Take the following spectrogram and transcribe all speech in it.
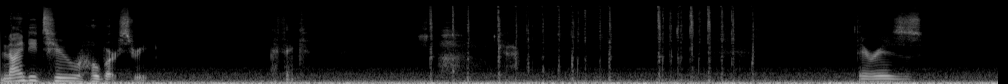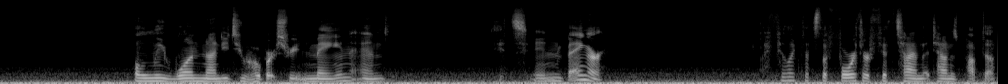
92 Hobart Street, I think. Okay. There is only one 92 Hobart Street in Maine, and it's in Bangor. I feel like that's the fourth or fifth time that town has popped up.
